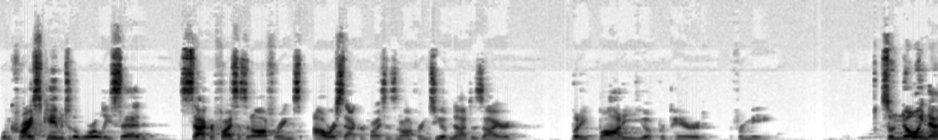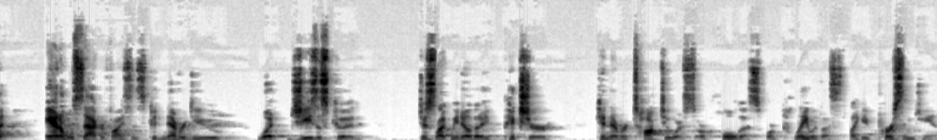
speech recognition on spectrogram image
when Christ came into the world, he said, Sacrifices and offerings, our sacrifices and offerings, you have not desired, but a body you have prepared for me. So, knowing that animal sacrifices could never do what Jesus could, just like we know that a picture can never talk to us or hold us or play with us like a person can.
